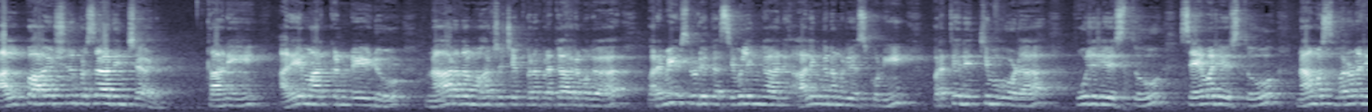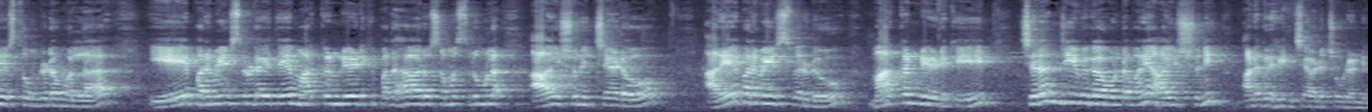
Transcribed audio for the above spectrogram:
అల్ప ఆయుష్ను ప్రసాదించాడు. కానీ అదే మార్కండేయుడు నారద మహర్షి చెప్పిన ప్రకారముగా పరమేశ్వరుడి యొక్క శివలింగాన్ని ఆలింగనము చేసుకుని ప్రతి నిత్యము కూడా పూజ చేస్తూ సేవ చేస్తూ నామస్మరణ చేస్తూ ఉండడం వల్ల ఏ పరమేశ్వరుడైతే మార్కండేయుడికి పదహారు సంవత్సరముల ఆయుష్నిచ్చాడో అదే పరమేశ్వరుడు మార్కండేయుడికి చిరంజీవిగా ఉండమని ఆయుష్ని అనుగ్రహించాడు చూడండి.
